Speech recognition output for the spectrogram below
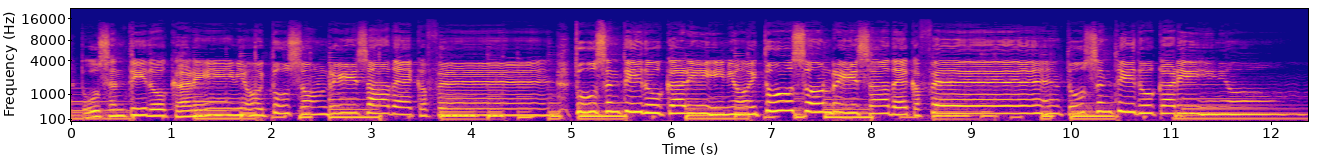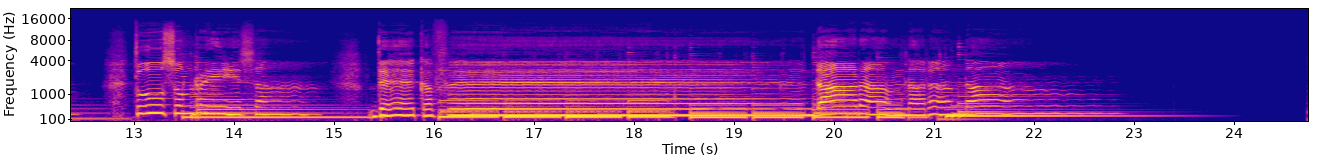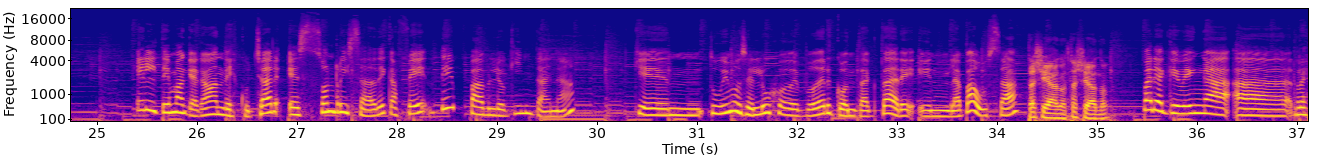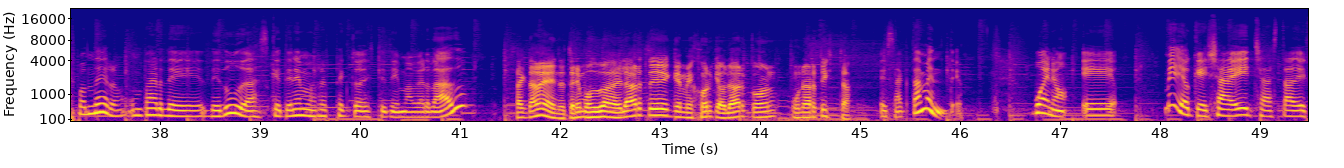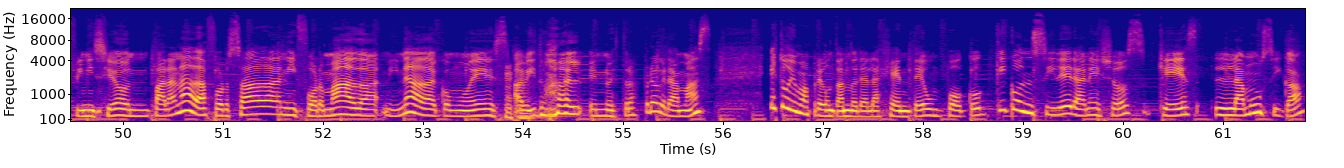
Tu sentido cariño y tu sonrisa de café. Tu sentido cariño y tu sonrisa de café. Tu sentido cariño, tu sonrisa de café. Daran, daran, daran. El tema que acaban de escuchar es Sonrisa de Café de Pablo Quintana, quien tuvimos el lujo de poder contactar en la pausa. Está llegando, está llegando. para que venga a responder un par de, de dudas que tenemos respecto de este tema, ¿verdad? Exactamente, tenemos dudas del arte, qué mejor que hablar con un artista. Exactamente. Bueno, eh, medio que ya hecha esta definición, para nada forzada, ni formada, ni nada como es habitual en nuestros programas, estuvimos preguntándole a la gente un poco qué consideran ellos que es la música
